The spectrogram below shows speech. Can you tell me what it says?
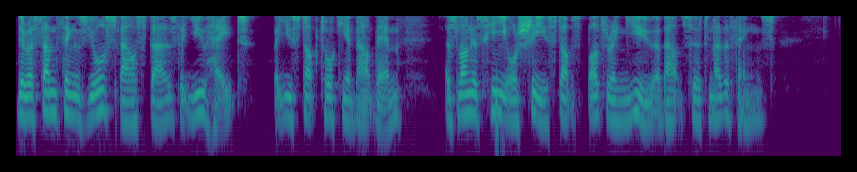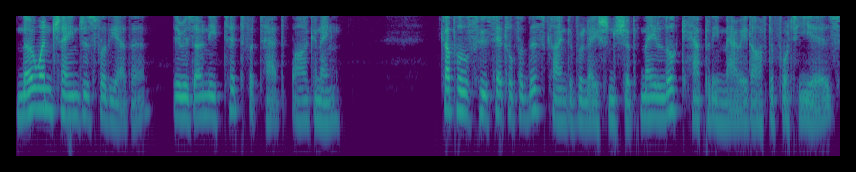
There are some things your spouse does that you hate, but you stop talking about them as long as he or she stops bothering you about certain other things. No one changes for the other. There is only tit for tat bargaining. Couples who settle for this kind of relationship may look happily married after 40 years,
